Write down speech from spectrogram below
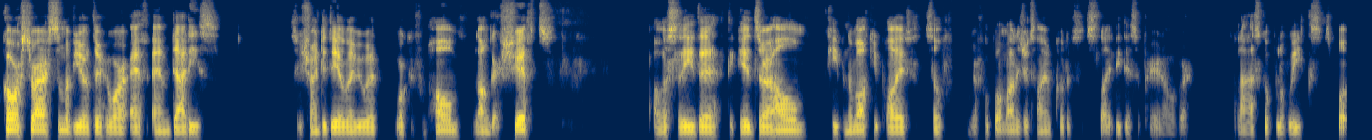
Of course, there are some of you out there who are FM daddies, so you're trying to deal maybe with working from home, longer shifts. Obviously, the the kids are at home, keeping them occupied, so your football manager time could have slightly disappeared over the last couple of weeks, but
